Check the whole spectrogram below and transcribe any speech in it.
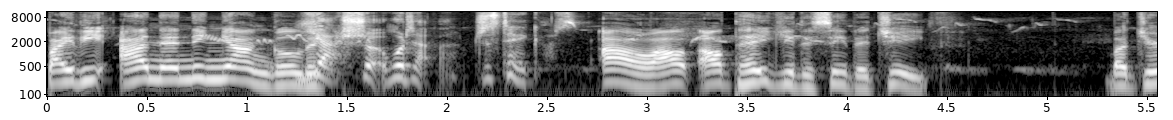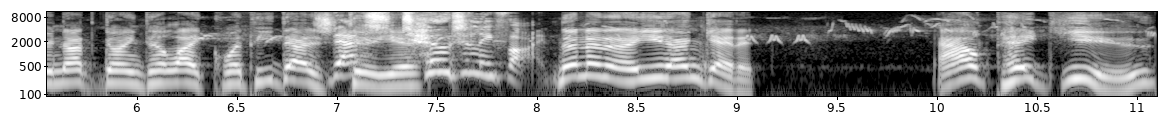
by the unending jungle that. Yeah, sure, whatever. Just take us. Oh, I'll, I'll take you to see the chief. But you're not going to like what he does That's to you. That's totally fine. no, no, no, you don't get it. I'll take you,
